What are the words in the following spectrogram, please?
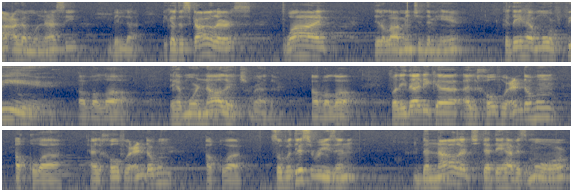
أعلم الناس بالله because the scholars why did Allah mention them here because they have more fear of Allah they have more knowledge rather of Allah فلذلك الخوف عندهم أقوى الخوف عندهم أقوى so for this reason the knowledge that they have is more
